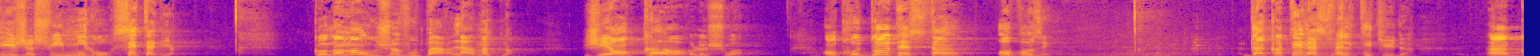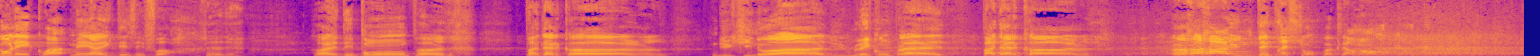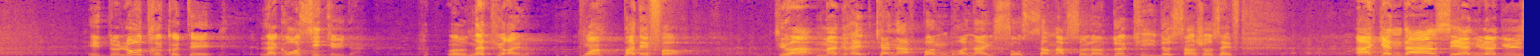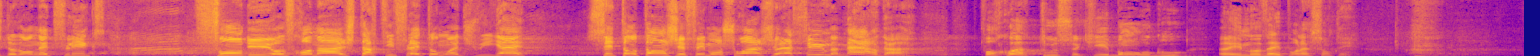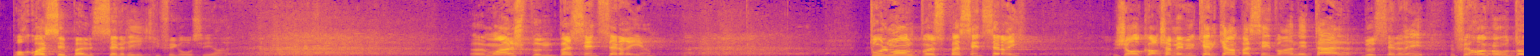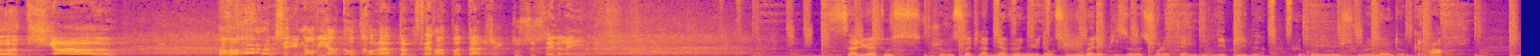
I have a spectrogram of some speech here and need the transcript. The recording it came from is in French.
si je suis mi-gros. C'est-à-dire qu'au moment où je vous parle, là, maintenant, j'ai encore le choix entre deux destins opposés. D'un côté, la sveltitude, un gaulé, quoi, mais avec des efforts. Ouais, des pompes, euh, pas d'alcool, du quinoa, du blé complet, pas d'alcool. Ah, une dépression, quoi, clairement. Et de l'autre côté, la grossitude, euh, naturelle, point, pas d'effort. Tu vois, magret de canard, pomme grenaille, sauce Saint-Marcelin, deux quilles de Saint-Joseph, agendas et anulingus devant Netflix, fondu au fromage, tartiflette au mois de juillet. C'est tentant, j'ai fait mon choix, je l'assume, merde! Pourquoi tout ce qui est bon au goût euh, est mauvais pour la santé? Pourquoi c'est pas le céleri qui fait grossir? Euh, Moi, je peux me passer de céleri. hein. Tout le monde peut se passer de céleri. J'ai encore jamais vu quelqu'un passer devant un étal de céleri et faire Oh nom de Dieu J'ai une envie incontrôlable de me faire un potage avec tout ce céleri. Salut à tous, je vous souhaite la bienvenue dans ce nouvel épisode sur le thème des lipides, plus connu sous le nom de gras.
